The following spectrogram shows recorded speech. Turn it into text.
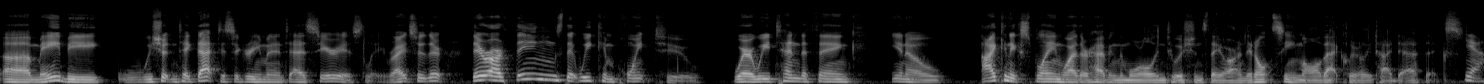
uh, maybe we shouldn't take that disagreement as seriously, right? So there there are things that we can point to where we tend to think, you know, I can explain why they're having the moral intuitions they are, and they don't seem all that clearly tied to ethics. Yeah.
